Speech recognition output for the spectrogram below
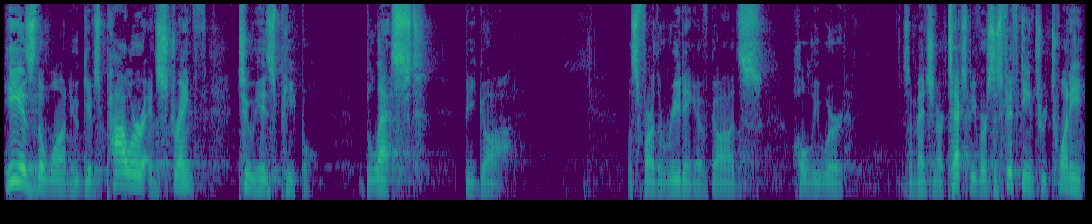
he is the one who gives power and strength to his people. Blessed be God. Thus far, the reading of God's holy word. As I mentioned, our text be verses 15 through 20,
